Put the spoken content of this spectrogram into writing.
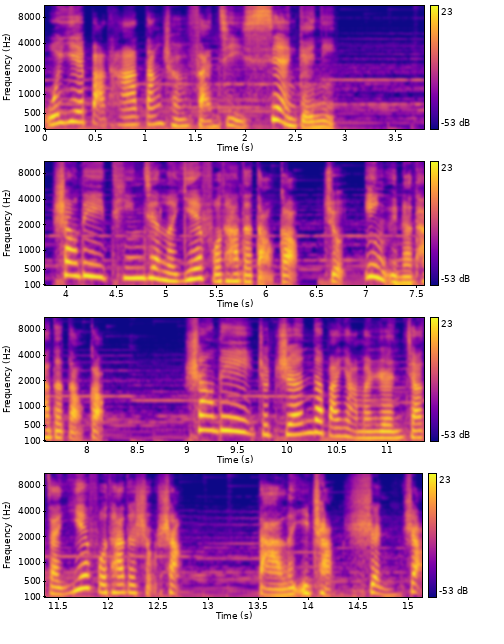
我也把它当成燔祭献给你。上帝听见了耶弗他的祷告，就应允了他的祷告。上帝就真的把亚门人交在耶弗他的手上，打了一场胜仗。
